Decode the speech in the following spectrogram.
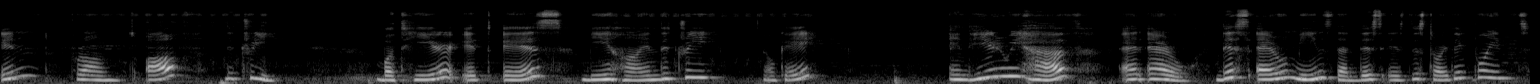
in front of the tree but here it is behind the tree okay? And here we have an arrow. This arrow means that this is the starting point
